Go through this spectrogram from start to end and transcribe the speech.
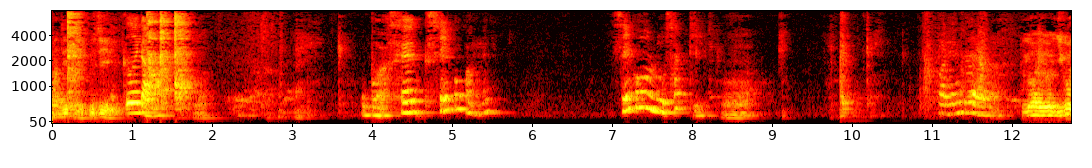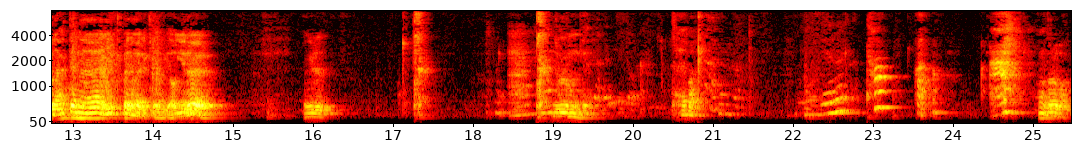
안 되지, 그지? 끓여. 어, 뭐야, 새, 새거 같네? 새 걸로 샀지? 어. 아닌데. 이거, 이거, 이거 할 때는 이렇게 빼는 거야, 이렇게. 여기를, 여기를 탁 누르면 돼. 자, 해봐. 여기를 탁? 아, 한번 눌러봐.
